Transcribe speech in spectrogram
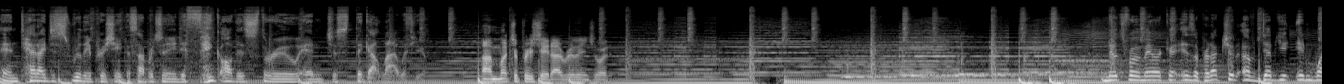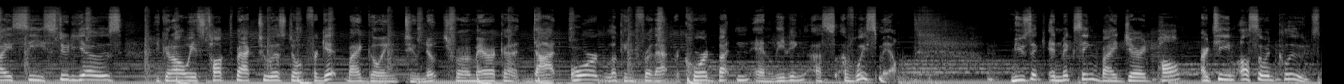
And Ted, I just really appreciate this opportunity to think all this through and just think out loud with you. I much appreciate. I really enjoyed it. Notes from America is a production of WNYC Studios. You can always talk back to us, don't forget, by going to notesfromamerica.org, looking for that record button, and leaving us a voicemail. Music and mixing by Jared Paul. Our team also includes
